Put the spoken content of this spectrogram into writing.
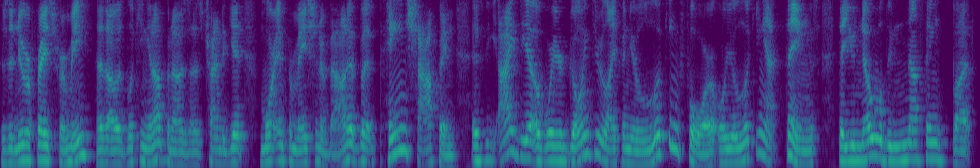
There's a newer phrase for me as I was looking it up and I was, I was trying to get more information about it. But pain shopping is the idea of where you're going through life and you're looking for or you're looking at things that you know will do nothing but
